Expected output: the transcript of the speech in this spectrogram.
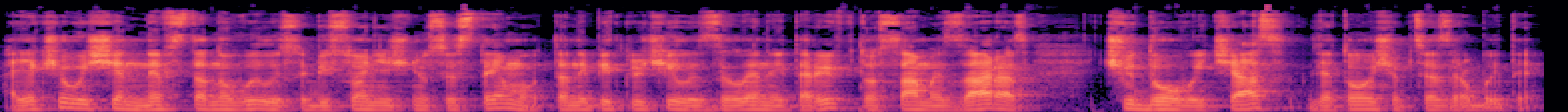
А якщо ви ще не встановили собі сонячну систему та не підключили зелений тариф, то саме зараз чудовий час для того, щоб це зробити.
